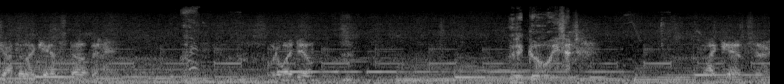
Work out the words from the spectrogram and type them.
Captain, I can't stop it. What do I do? Let it go, Ethan. I can't, sir.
